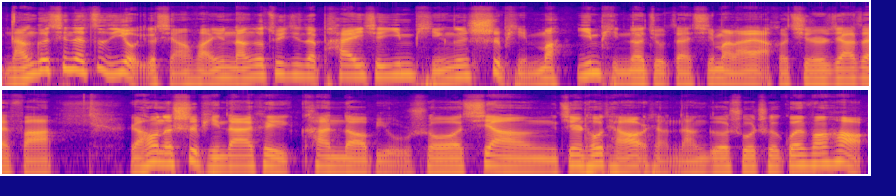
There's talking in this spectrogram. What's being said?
南哥现在自己有一个想法，因为南哥最近在拍一些音频跟视频嘛，音频呢就在喜马拉雅和汽车之家在发，然后呢，视频大家可以看到，比如说像今日头条，像南哥说车官方号。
